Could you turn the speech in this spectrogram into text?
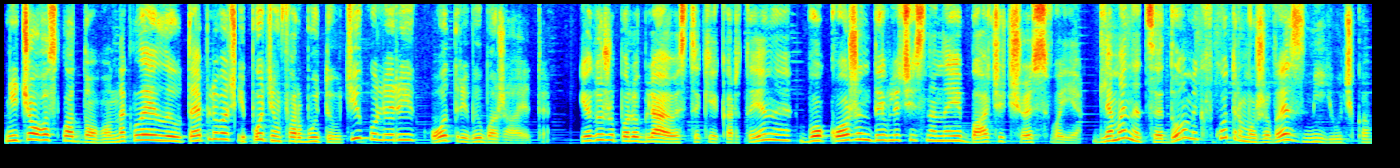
Нічого складного, наклеїли утеплювач і потім фарбуйте у ті кольорі, котрі ви бажаєте. Я дуже полюбляю ось такі картини, бо кожен, дивлячись на неї, бачить щось своє. Для мене це домик, в котрому живе зміючка.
